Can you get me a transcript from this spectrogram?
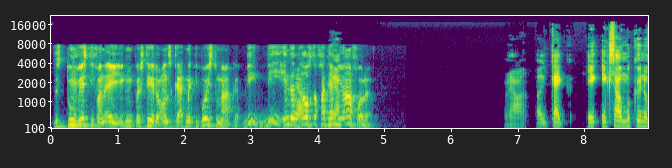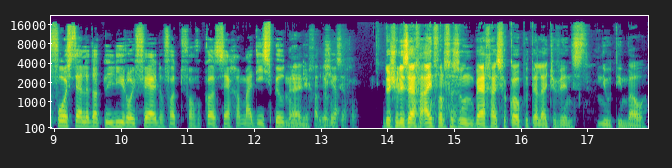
Dus toen wist hij van, hé, hey, ik moet presteren, anders krijg ik met die boys te maken. Wie, wie in dat ja. elftal gaat hem nu aanvallen? Ja, kijk, ik, ik zou me kunnen voorstellen dat Leroy Ver wat van kan zeggen, maar die speelt nee, niet. die gaat dus ook niet zeggen. Dus jullie zeggen eind van het seizoen Berghuis verkopen, tel uit je winst, nieuw team bouwen.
